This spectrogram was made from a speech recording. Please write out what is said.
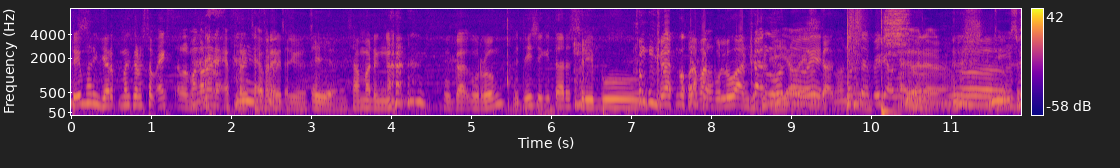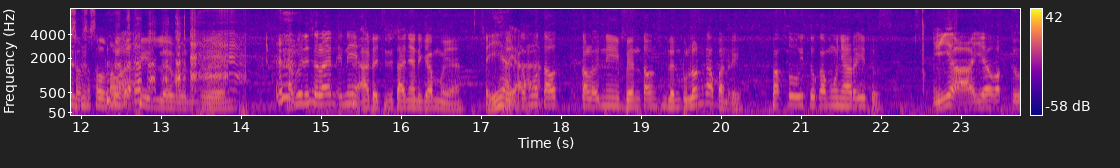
dia mari garap Microsoft Excel makanya ada average average juga. Iya. Sama dengan buka kurung Berarti sekitar 1000 enggak ngono. 80-an. Enggak ngono. Iya, enggak ngono. Konsepnya enggak ngono. Di sesel-sesel no. Gila bener. Tapi di selain ini ada ceritanya di kamu ya. Iya. Iya. kamu tahu kalau ini band tahun 90-an kapan, Ri? Waktu itu kamu nyari itu. Iya, iya waktu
